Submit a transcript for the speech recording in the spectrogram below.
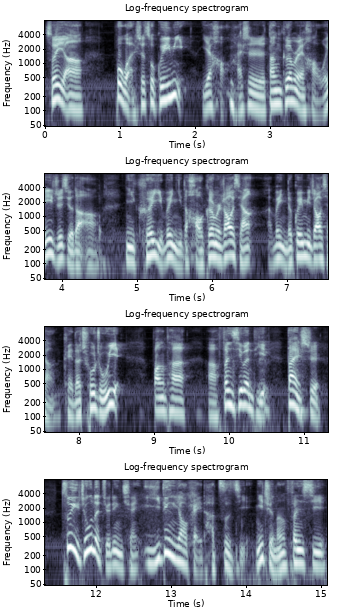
所以啊，不管是做闺蜜也好，还是当哥们儿也好，我一直觉得啊，你可以为你的好哥们儿着想，啊，为你的闺蜜着想，给她出主意，帮她啊分析问题，但是最终的决定权一定要给他自己，你只能分析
